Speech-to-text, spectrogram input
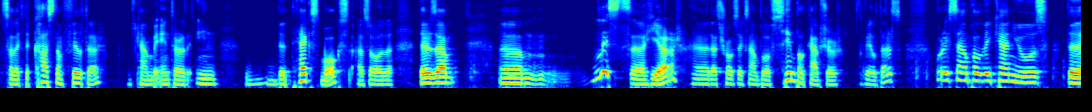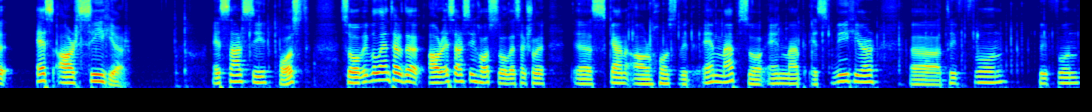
select a custom filter can be entered in the text box. Uh, so the, there's a um, list uh, here uh, that shows example of simple capture filters. For example, we can use the SRC here. SRC host. So we will enter the our SRC host. So let's actually uh, scan our host with nmap so nmap sv here uh, typhoon typhoon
